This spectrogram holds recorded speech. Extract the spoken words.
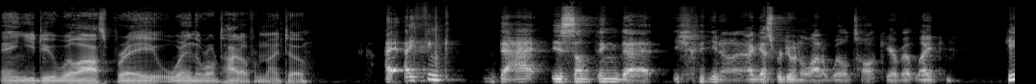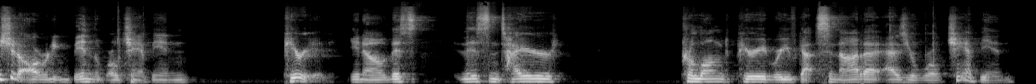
and you do Will Ospreay winning the world title from Naito. I, I think that is something that you know. I guess we're doing a lot of will talk here, but like he should have already been the world champion. Period. You know this this entire prolonged period where you've got Sanada as your world champion.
